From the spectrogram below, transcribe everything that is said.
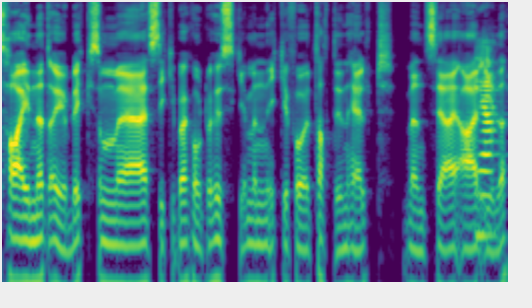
ta inn et øyeblikk som jeg er sikker på jeg kommer til å huske, men ikke får tatt inn helt mens jeg er Ja. i det.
